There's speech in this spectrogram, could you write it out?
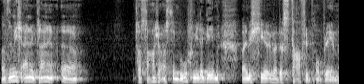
Lassen Sie mich eine kleine äh, Passage aus dem Buch wiedergeben, weil ich hier über das Tafelproblem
